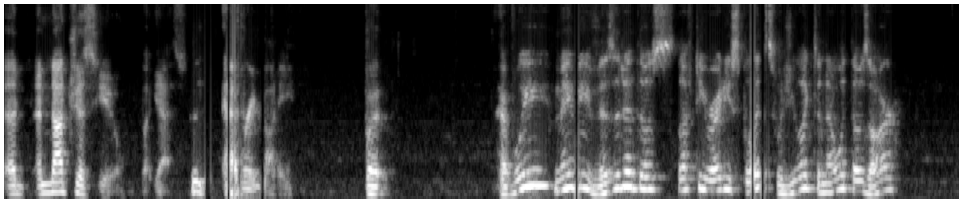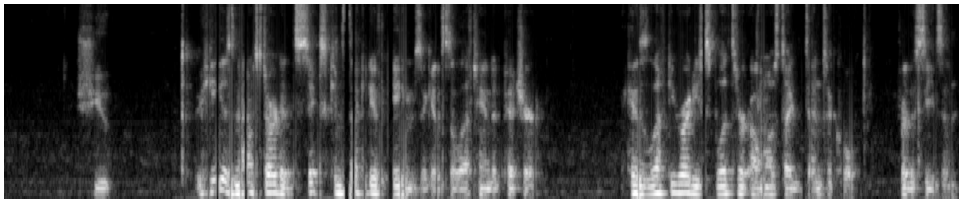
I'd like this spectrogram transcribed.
Uh, and not just you, but yes. Everybody. But have we maybe visited those lefty righty splits? Would you like to know what those are? Shoot. He has now started six consecutive games against a left handed pitcher. His lefty righty splits are almost identical for the season.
